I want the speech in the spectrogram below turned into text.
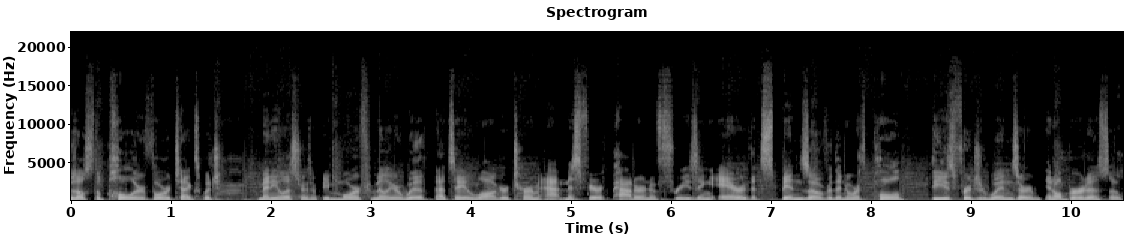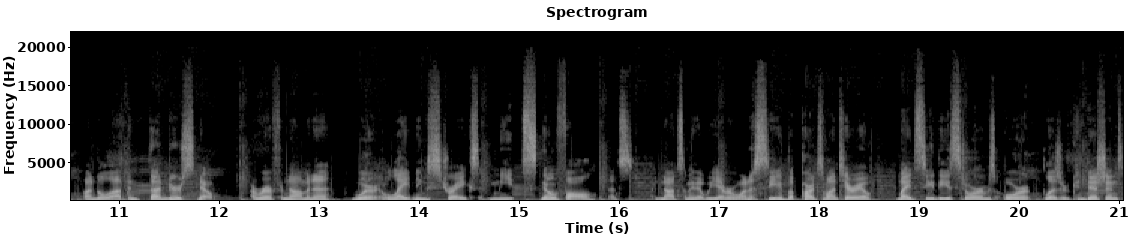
there's also the polar vortex, which many listeners might be more familiar with. That's a longer term atmospheric pattern of freezing air that spins over the North Pole. These frigid winds are in Alberta, so bundle up, and thunder snow a rare phenomena where lightning strikes meet snowfall. That's not something that we ever want to see, but parts of Ontario might see these storms or blizzard conditions.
